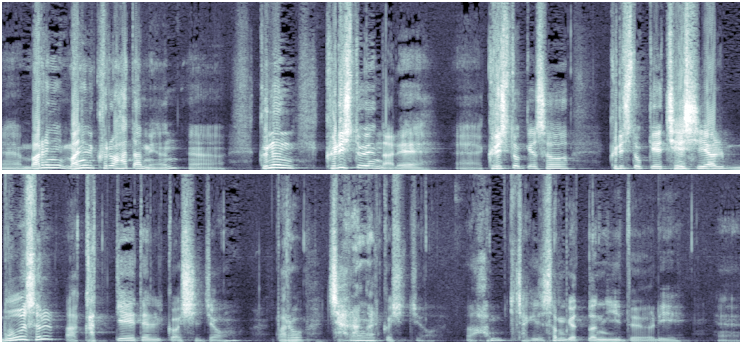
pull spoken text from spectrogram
예, 만일 그러하다면 어, 그는 그리스도의 날에 예, 그리스도께서 그리스도께 제시할 무엇을 갖게 될 것이죠. 바로 자랑할 것이죠. 자기 섬겼던 이들이 예,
